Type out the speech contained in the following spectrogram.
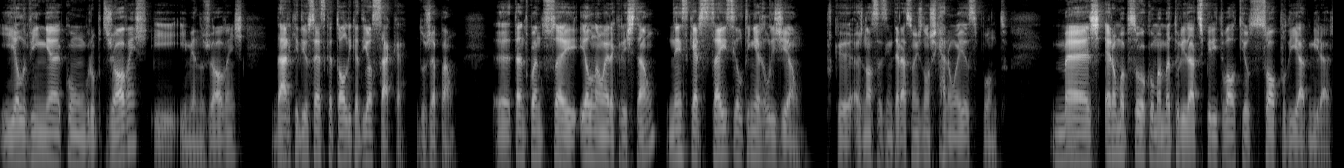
E ele vinha com um grupo de jovens, e, e menos jovens, da Arquidiocese Católica de Osaka, do Japão. Eh, tanto quanto sei, ele não era cristão, nem sequer sei se ele tinha religião, porque as nossas interações não chegaram a esse ponto. Mas era uma pessoa com uma maturidade espiritual que eu só podia admirar.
